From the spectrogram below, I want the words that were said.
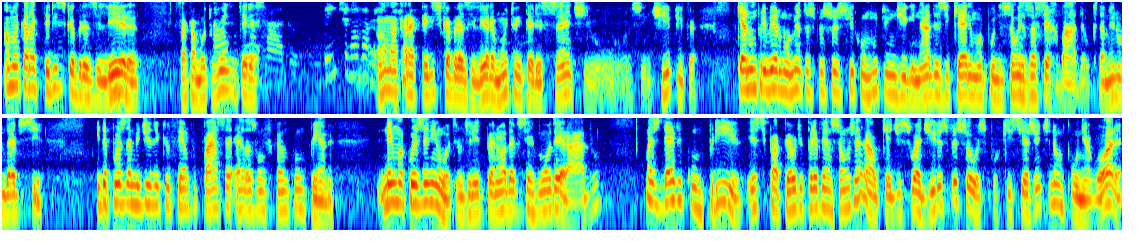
Há uma característica brasileira, Sakamoto, muito interessante Há uma característica brasileira muito interessante, assim, típica, que é num primeiro momento as pessoas ficam muito indignadas e querem uma punição exacerbada, o que também não deve ser. E depois, na medida que o tempo passa, elas vão ficando com pena. Nem uma coisa nem outra. O direito penal deve ser moderado, mas deve cumprir esse papel de prevenção geral, que é dissuadir as pessoas, porque se a gente não pune agora,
